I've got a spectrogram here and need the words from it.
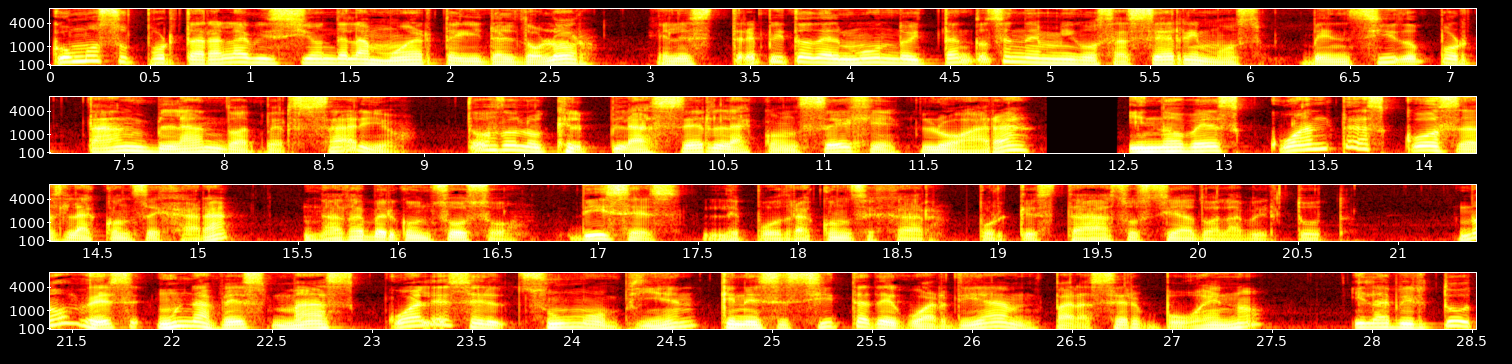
¿Cómo soportará la visión de la muerte y del dolor? El estrépito del mundo y tantos enemigos acérrimos, vencido por tan blando adversario. Todo lo que el placer le aconseje, lo hará. ¿Y no ves cuántas cosas le aconsejará? Nada vergonzoso, dices, le podrá aconsejar, porque está asociado a la virtud. ¿No ves una vez más cuál es el sumo bien que necesita de guardián para ser bueno? Y la virtud,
